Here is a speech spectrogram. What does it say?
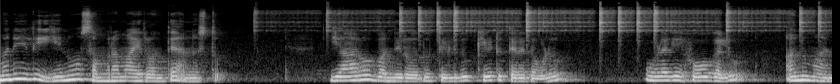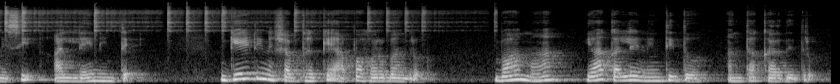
ಮನೆಯಲ್ಲಿ ಏನೋ ಸಂಭ್ರಮ ಇರುವಂತೆ ಅನ್ನಿಸ್ತು. ಯಾರೋ ಬಂದಿರೋದು ತಿಳಿದು ಕೇಟು ತೆರೆದವಳು ಒಳಗೆ ಹೋಗಲು ಅನುಮಾನಿಸಿ ಅಲ್ಲೇ ನಿಂತೆ. ಗೇಟಿನ ಶಬ್ದಕ್ಕೆ ಅಪ್ಪ ಹೊರಬಂದರು. ಬಾಮ್ಮ, ಯಾಕಲ್ಲೇ ನಿಂತಿದ್ದು? ಅಂತ ಕರೆದಿದ್ರು.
